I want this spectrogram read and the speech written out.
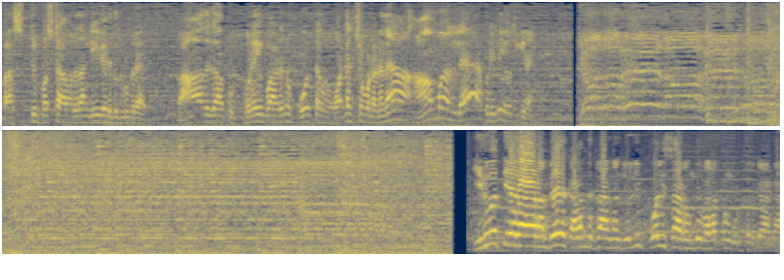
ஃபர்ஸ்ட் ஃபர்ஸ்ட் அவர் தான் லீட் எடுத்து கொடுக்குறாரு. பாதுகாப்பு குறைபாடுன்னு போட்ட உடச்ச உடனே ஆமா இல்ல அப்படின்னு யோசிக்கிறாங்க இருபத்தி ஏழாயிரம் பேர் கலந்துட்டாங்கன்னு சொல்லி போலீசார் வந்து விளக்கம் கொடுத்திருக்காங்க.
